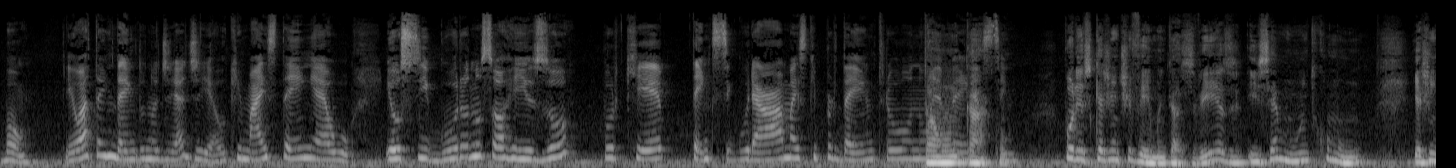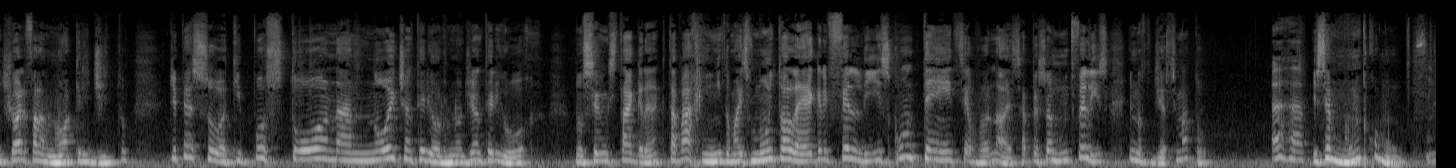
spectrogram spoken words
bom, eu atendendo no dia a dia, o que mais tem é o eu seguro no sorriso porque tem que segurar, mas que por dentro não é bem caco. assim. Por isso que a gente vê muitas vezes, isso é muito comum. E a gente olha e fala, não acredito, de pessoa que postou na noite anterior, no dia anterior, no seu Instagram que estava rindo, mas muito alegre, feliz, contente. Eu falo, não, essa pessoa é muito feliz. E no outro dia se matou. Uhum. Isso é muito comum. Sim.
